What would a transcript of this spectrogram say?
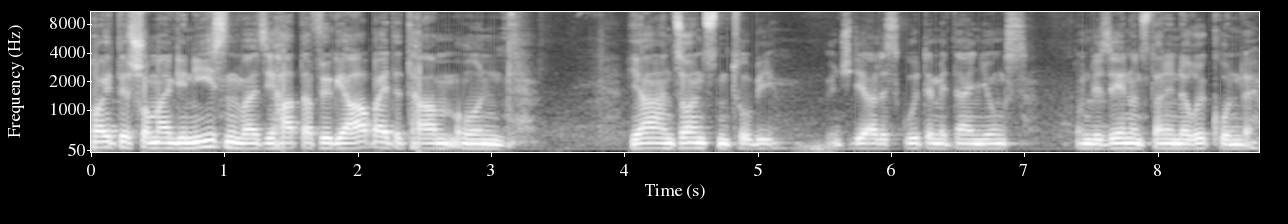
heute schon mal genießen, weil sie hart dafür gearbeitet haben. Und ja, ansonsten, Tobi, wünsche dir alles Gute mit deinen Jungs und wir sehen uns dann in der Rückrunde.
